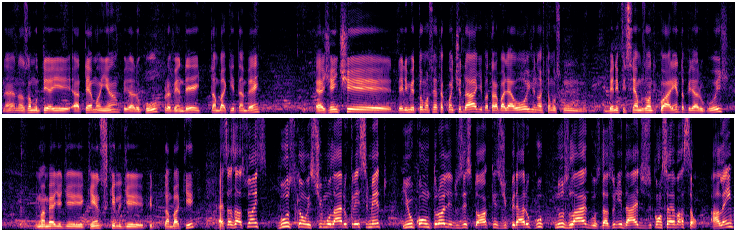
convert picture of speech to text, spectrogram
né? nós vamos ter aí até amanhã pirarucu para vender e tambaqui também. É, a gente delimitou uma certa quantidade para trabalhar hoje, nós estamos com, beneficiamos ontem 40 pirarucus, uma média de 500 quilos de tambaqui. Essas ações buscam estimular o crescimento e o controle dos estoques de pirarucu nos lagos das unidades de conservação, além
